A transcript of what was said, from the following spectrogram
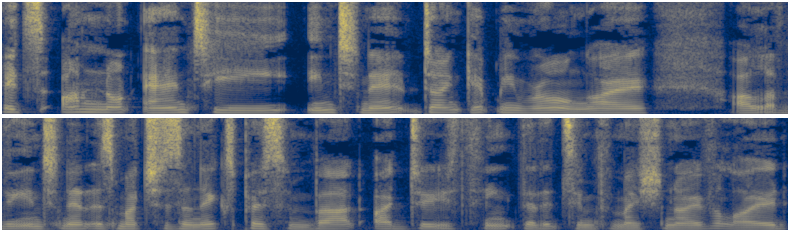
It's, I'm not anti internet. Don't get me wrong. I, I love the internet as much as the next person, but I do think that it's information overload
